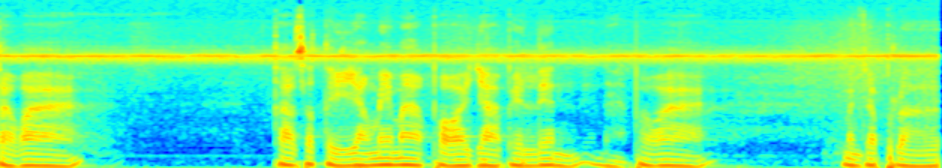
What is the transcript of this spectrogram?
แต่ว่าถ้าสติยังไม่มากพออย่าไปเล่นนะเพราะว่ามันจะเผลอ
